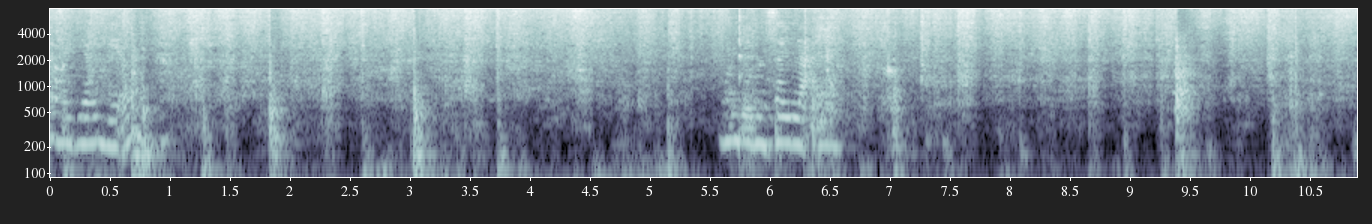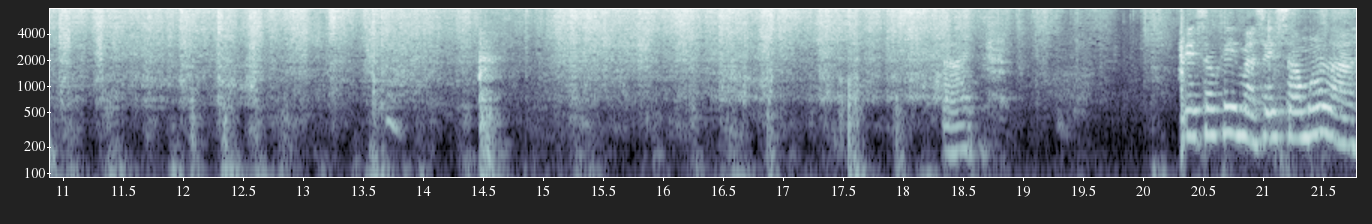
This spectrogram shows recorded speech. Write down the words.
Rồi dẻo dẻo vậy Bây giờ mình xây lại Đấy. Thì sau khi mà xây xong đó là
